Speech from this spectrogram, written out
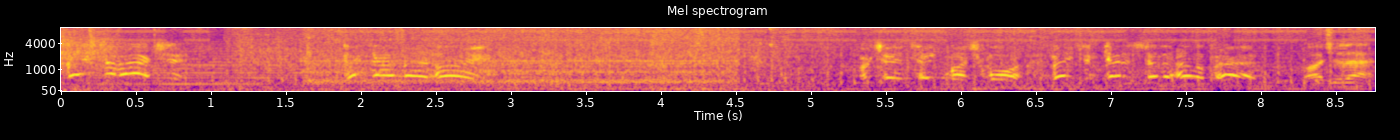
Evasive action! Take down that hind! We can't take much more. Mason, get us to the helipad! Roger that.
